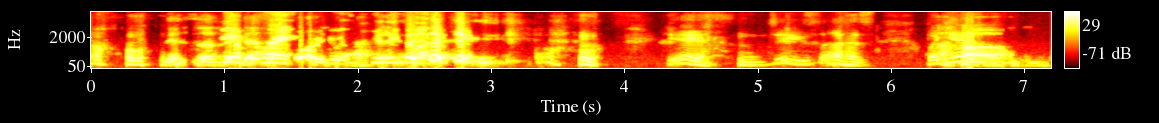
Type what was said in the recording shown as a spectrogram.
oh, this is a, this a break. Story, it was really funny. oh, yeah, Jesus. But yeah. Um,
